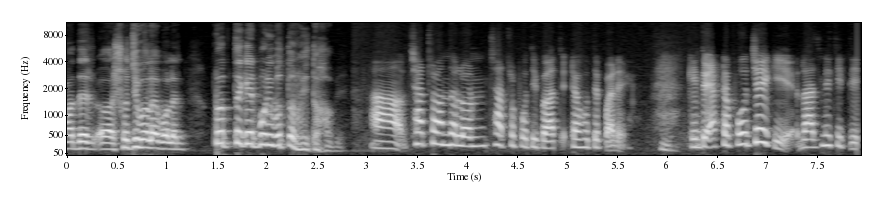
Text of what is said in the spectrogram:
আমাদের সচিবালয় বলেন, প্রত্যেকের পরিবর্তন হইতে হবে। ছাত্র আন্দোলন, ছাত্র প্রতিবাদ, এটা হতে পারে। কিন্তু একটা পর্যায়ে কি রাজনীতিতে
